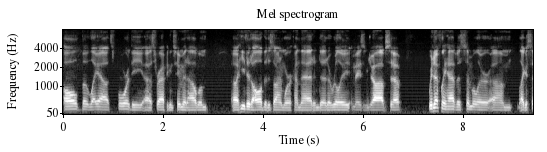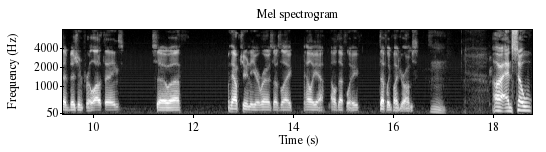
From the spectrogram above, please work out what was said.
all the layouts for the uh, Seraphic album. Uh, he did all the design work on that and did a really amazing job. So we definitely have a similar, um, like I said, vision for a lot of things. So uh, when the opportunity arose, I was like, hell yeah, I'll definitely definitely play drums. Hmm. All right, and so,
